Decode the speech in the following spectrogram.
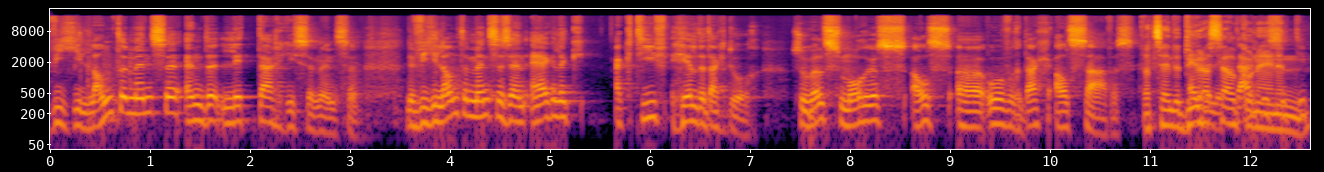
vigilante mensen en de lethargische mensen. De vigilante mensen zijn eigenlijk actief heel de dag door. Zowel s'morgens als uh, overdag als s'avonds. Dat zijn de Duracell-konijnen.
